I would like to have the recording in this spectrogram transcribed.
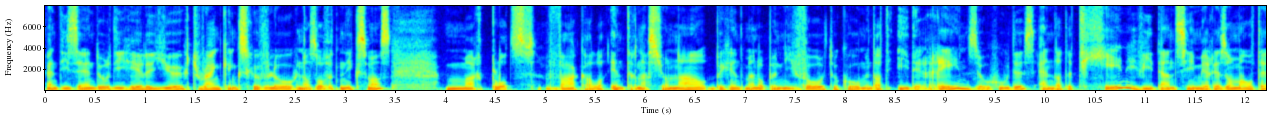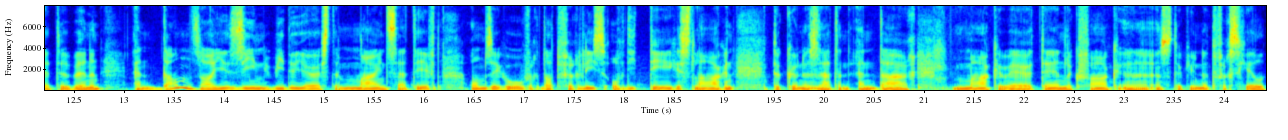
En die zijn door die hele jeugdrankings gevlogen alsof het niks was. Maar plots, vaak al internationaal, begint men op een niveau te komen dat iedereen zo goed is en dat het geen evidentie meer is om altijd te winnen. En dan zal je zien wie de juiste mindset heeft om zich over dat verlies of die te kunnen zetten. En daar maken wij uiteindelijk vaak eh, een stukje het verschil.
